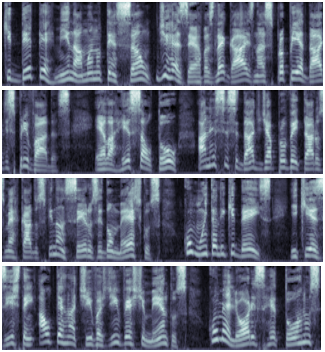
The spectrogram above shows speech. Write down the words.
que determina a manutenção de reservas legais nas propriedades privadas. Ela ressaltou a necessidade de aproveitar os mercados financeiros e domésticos com muita liquidez e que existem alternativas de investimentos com melhores retornos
